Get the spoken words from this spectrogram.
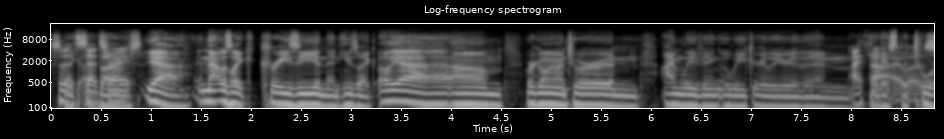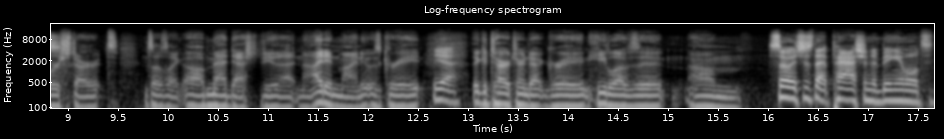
So Like sets above- right. Yeah, and that was like crazy. And then he's like, "Oh yeah, um, we're going on tour, and I'm leaving a week earlier than I thought guess I the was. tour starts." And so I was like, "Oh, mad dash to do that." And I didn't mind; it was great. Yeah. The guitar turned out great. He loves it. Um, So it's just that passion of being able to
